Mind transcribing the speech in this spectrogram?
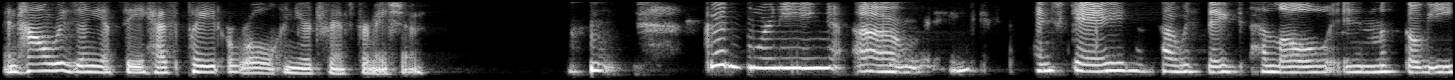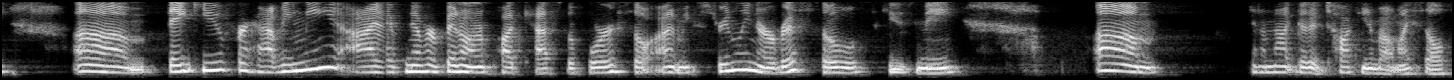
and how resiliency has played a role in your transformation? Good morning. Um, morning. that's how we say hello in Muskogee. Um, thank you for having me. I've never been on a podcast before, so I'm extremely nervous. So excuse me. Um, and I'm not good at talking about myself.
